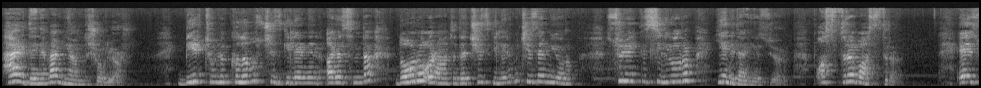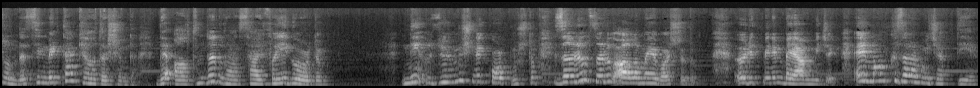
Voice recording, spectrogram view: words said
Her denemem yanlış oluyor. Bir türlü kılavuz çizgilerinin arasında doğru orantıda çizgilerimi çizemiyorum. Sürekli siliyorum, yeniden yazıyorum. Bastıra bastıra. En sonunda silmekten kağıt aşındı ve altında duran sayfayı gördüm. Ne üzülmüş ne korkmuştum. Zarıl zarıl ağlamaya başladım. Öğretmenim beğenmeyecek, elmam kızarmayacak diye.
